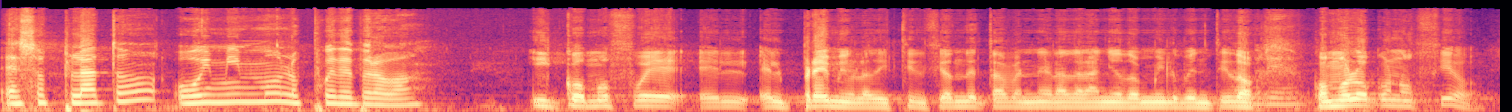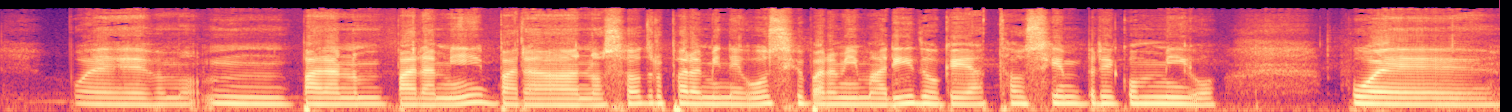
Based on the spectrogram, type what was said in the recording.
Esos platos hoy mismo los puede probar. y cómo fue el, el premio, la distinción de tabernera del año 2022. ¿Cómo lo conoció? Pues vamos, mm, para, para mí, para nosotros, para mi negocio, para mi marido, que ha estado siempre conmigo, pues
